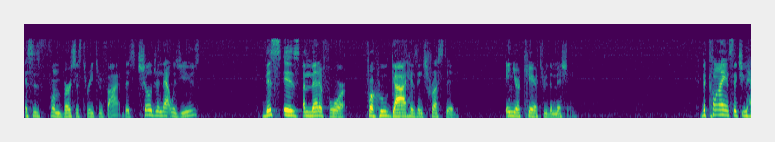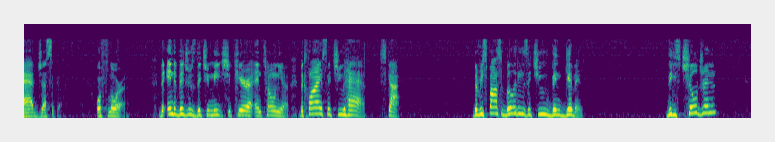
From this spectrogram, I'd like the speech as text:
This is from verses 3 through 5. This children that was used. This is a metaphor for who God has entrusted in your care through the mission. The clients that you have, Jessica or Flora, the individuals that you meet, Shakira, Antonia, the clients that you have, Scott, the responsibilities that you've been given. These children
